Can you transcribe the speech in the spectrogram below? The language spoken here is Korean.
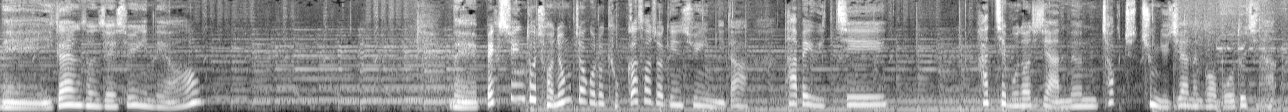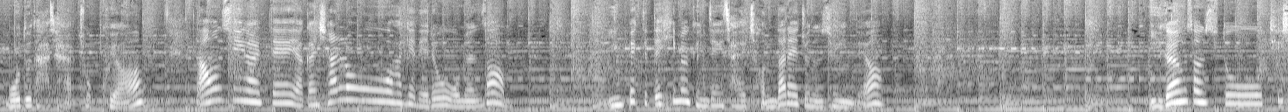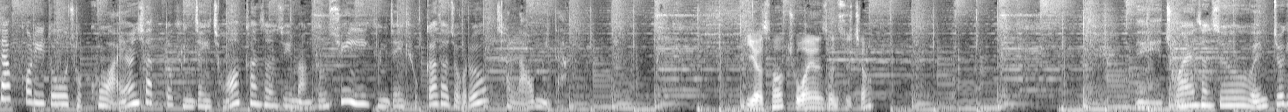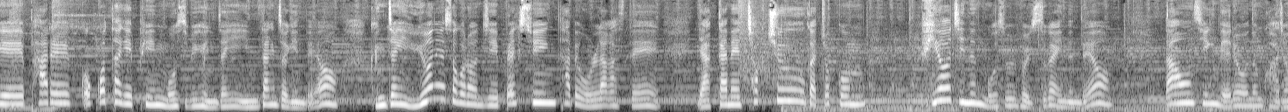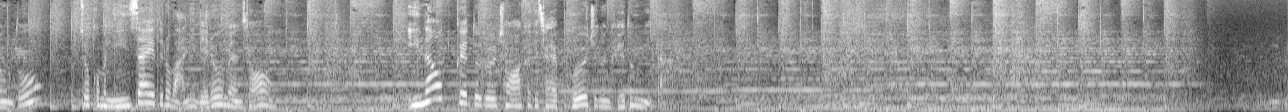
네, 이가영 선수의 스윙인데요. 네, 백스윙도 전형적으로 교과서적인 스윙입니다. 탑의 위치, 하체 무너지지 않는 척추축 유지하는 거 모두 다, 모두 다 잘 좋고요. 다운스윙 할 때 약간 shallow하게 내려오면서 임팩트 때 힘을 굉장히 잘 전달해주는 스윙인데요. 이가영 선수도 티샷 거리도 좋고 아이언샷도 굉장히 정확한 선수인 만큼 스윙이 굉장히 교과서적으로 잘 나옵니다. 이어서 조아연 선수죠. 네, 조아연 선수 왼쪽에 팔을 꼿꼿하게 핀 모습이 굉장히 인상적인데요. 굉장히 유연해서 그런지 백스윙 탑에 올라갔을 때 약간의 척추가 조금 휘어지는 모습을 볼 수가 있는데요. 다운스윙 내려오는 과정도 조금은 인사이드로 많이 내려오면서 in-out 궤도를 정확하게 잘 보여주는 궤도입니다.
